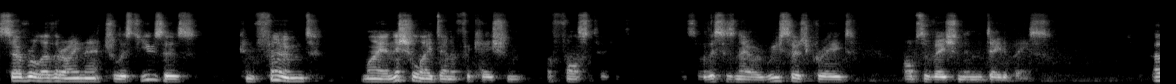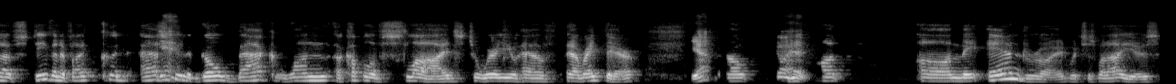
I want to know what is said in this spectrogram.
several other iNaturalist users confirmed my initial identification of false turkey tail. And so this is now a research grade observation in the database. Uh, Stephen, if I could ask yeah. you to go back one, a couple of slides to where you have uh, right there. Yeah. Go ahead. On, on the Android, which is what I use.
